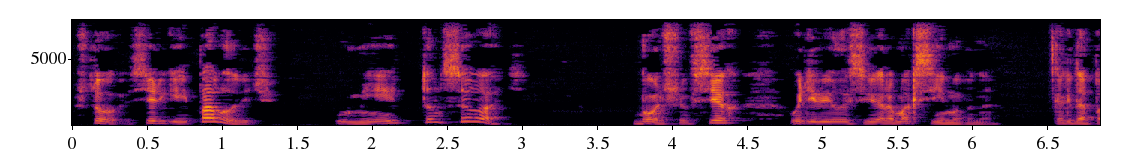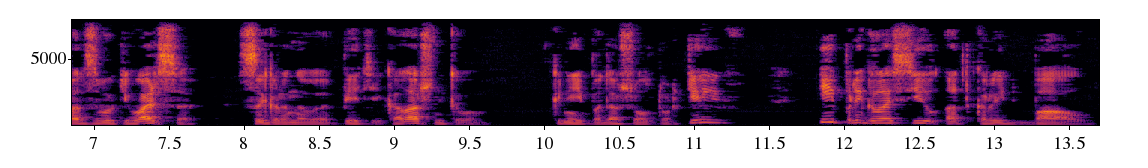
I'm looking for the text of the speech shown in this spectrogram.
что Сергей Павлович умеет танцевать. Больше всех удивилась Вера Максимовна, когда под звуки вальса, сыгранного Петей Калашниковым, к ней подошел Туркеев и пригласил открыть бал.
